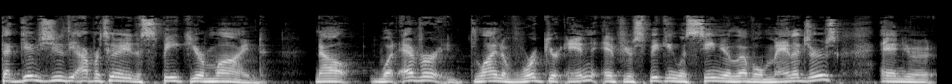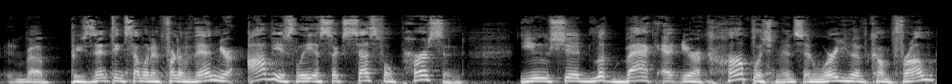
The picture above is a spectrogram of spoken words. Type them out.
that gives you the opportunity to speak your mind. Now, whatever line of work you're in, if you're speaking with senior level managers and you're uh, presenting someone in front of them, you're obviously a successful person. You should look back at your accomplishments and where you have come from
